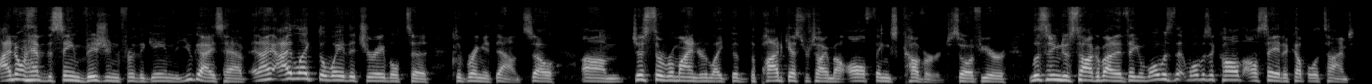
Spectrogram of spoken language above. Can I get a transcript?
I don't have the same vision for the game that you guys have, and I, I like the way that you're able to to bring it down. So, um, just a reminder, like the the podcast we're talking about, all things covered. So if you're listening to us talk about it and thinking, what was that? What was it called? I'll say it a couple of times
